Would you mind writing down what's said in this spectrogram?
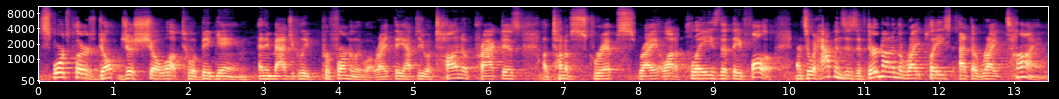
sports players don't just show up to a big game and they magically perform really well, right? They have to do a ton of practice, a ton of scripts, right? A lot of plays that they follow. And so what happens is if they're not in the right place at the right time,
